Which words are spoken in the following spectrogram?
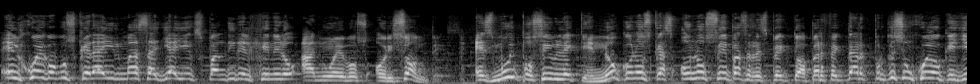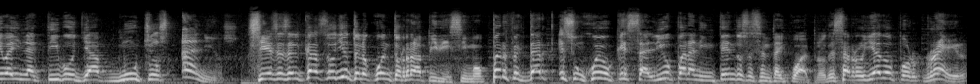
el juego buscará ir más allá y expandir el género a nuevos horizontes es muy posible que no conozcas o no sepas respecto a Perfect Dark porque es un juego que lleva inactivo ya muchos años. Si ese es el caso, yo te lo cuento rapidísimo. Perfect Dark es un juego que salió para Nintendo 64, desarrollado por Rare,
